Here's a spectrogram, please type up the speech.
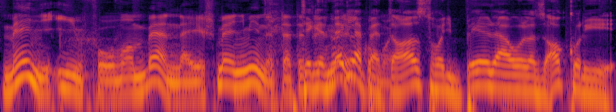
mennyi infó van benne, és mennyi minden. Tehát Téged meglepett komoly- az, hogy például az akkori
